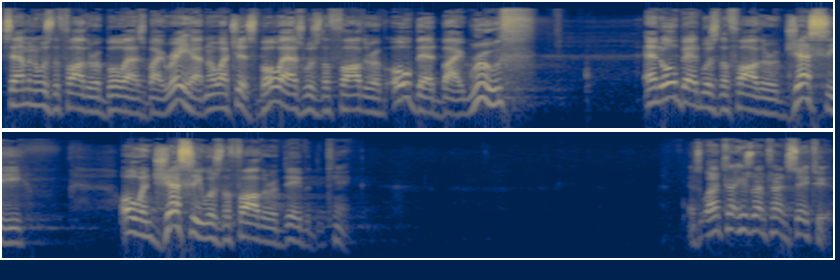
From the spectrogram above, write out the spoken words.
Salmon was the father of Boaz by Rahab. Now, watch this. Boaz was the father of Obed by Ruth, and Obed was the father of Jesse. Oh, and Jesse was the father of David the king. And so what here's what I'm trying to say to you.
